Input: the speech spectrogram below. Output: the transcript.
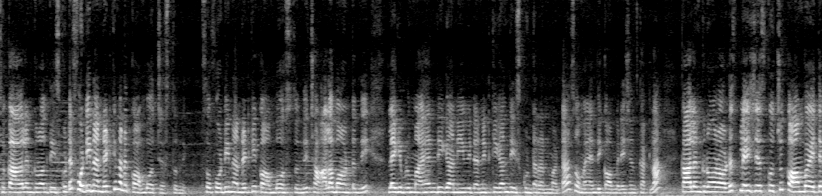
so కావాలనుకున్న వాళ్ళు తీసుకుంటే ఫోర్టీన్ హండ్రెడ్కి మనకు కాంబో వచ్చేస్తుంది. సో ఫోర్టీన్ హండ్రెడ్కి కాంబో వస్తుంది. చాలా బాగుంటుంది. లైక్ ఇప్పుడు మెహందీ కానీ వీటన్నిటికీ కానీ తీసుకుంటారనమాట సో మెహందీ కాంబినేషన్స్ అట్లా. కావాలనుకున్న వాళ్ళు ఆర్డర్స్ ప్లేస్ చేసుకోవచ్చు. కాంబో అయితే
